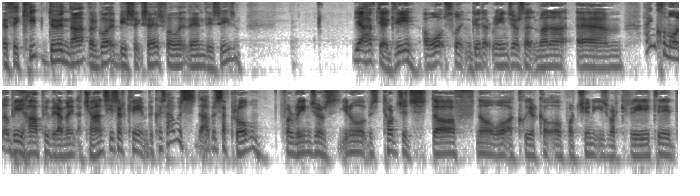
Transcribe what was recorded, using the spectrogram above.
If they keep doing that, they're going to be successful at the end of the season. Yeah, I have to agree. A lot's looking good at Rangers at the minute. Um, I think Clement will be happy with the amount of chances they're creating because that was that was a problem for Rangers. You know, it was turgid stuff. Not a lot of clear cut opportunities were created,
